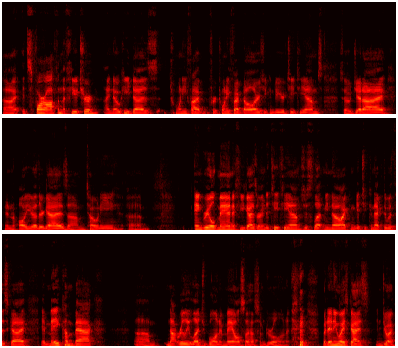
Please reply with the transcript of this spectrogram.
Uh, it's far off in the future. I know he does 25 for $25. You can do your TTMs. So Jedi and all you other guys, um, Tony, um, Angry Old Man, if you guys are into TTMs, just let me know. I can get you connected with this guy. It may come back um, not really legible and it may also have some drool on it. but anyways, guys, enjoy.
